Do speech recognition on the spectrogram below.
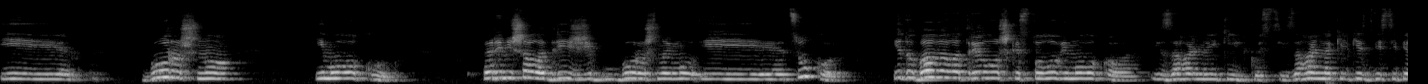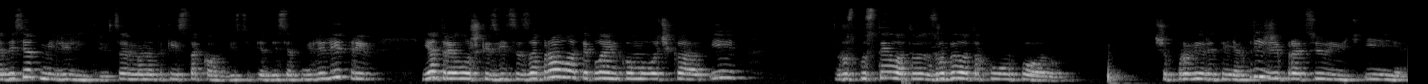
і борошно і молоко. Перемішала дріжджі борошно і цукор. І додала 3 ложки столові молока із загальної кількості. Загальна кількість 250 мл. Це в мене такий стакан 250 мл. Я 3 ложки звідси забрала тепленького молочка і розпустила, зробила таку опару, щоб провірити, як дріжджі працюють, і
